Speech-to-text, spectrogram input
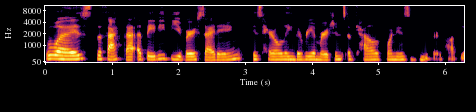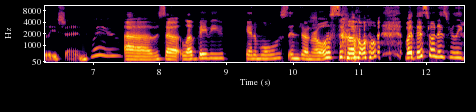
was the fact that a baby beaver sighting is heralding the reemergence of California's beaver population. Um, so love baby animals in general. So, but this one is really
